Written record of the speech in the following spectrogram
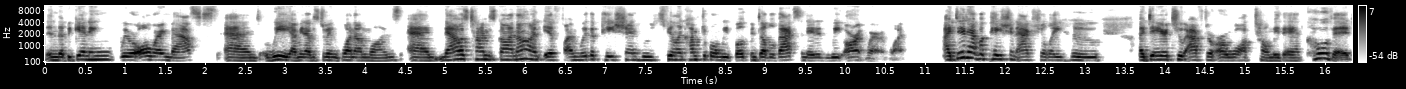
in the beginning, we were all wearing masks, and we, I mean, I was doing one on ones. And now, as time has gone on, if I'm with a patient who's feeling comfortable and we've both been double vaccinated, we aren't wearing one. I did have a patient actually who, a day or two after our walk, told me they had COVID.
